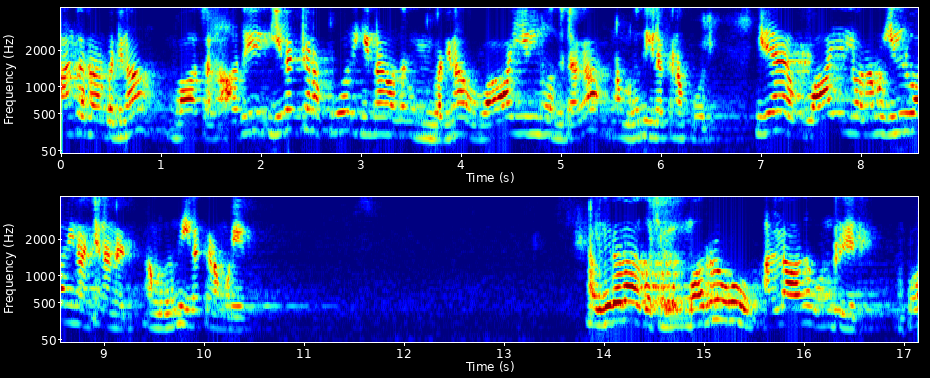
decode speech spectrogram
ஆன்சர் பார்த்தீங்கன்னா வாசல். அது இலக்கண போலிக்கு என்ன வந்து பார்த்தீங்கன்னா வாயில்னு வந்துட்டாக்கா நம்மளுக்கு வந்து இலக்கண போலி. இதே வாயில் வராம இல்வாயின்னு வச்சு நல்லது. நம்மளுக்கு வந்து இலக்கணம் முடியாது. நம்மளுக்கு இருபதாவது கொஸ்டின் மருவு அல்லாத ஒன்று எது? அப்போ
